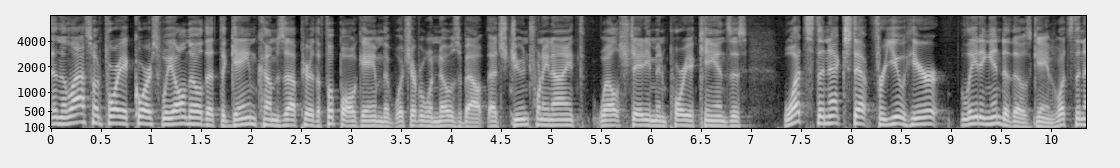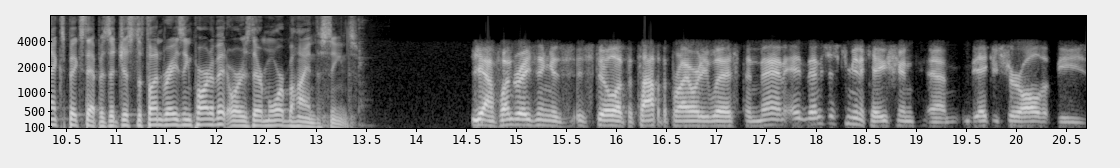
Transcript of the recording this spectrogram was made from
and the last one for you, of course, we all know that the game comes up here, the football game that which everyone knows about. That's June 29th, Welch Stadium in Emporia, Kansas. What's the next step for you here leading into those games? What's the next big step? Is it just the fundraising part of it, or is there more behind the scenes? Yeah, fundraising is, is still at the top of the priority list, and then and then it's just communication, and making sure all of these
